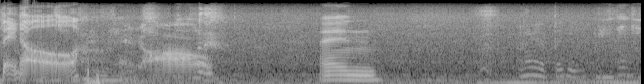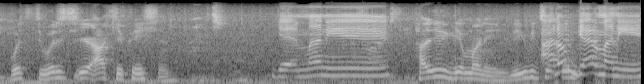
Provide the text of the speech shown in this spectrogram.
single. Single. And I got a boogie. what's what is your occupation? Getting money. How do you get money? Do you be checking? I don't get money.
